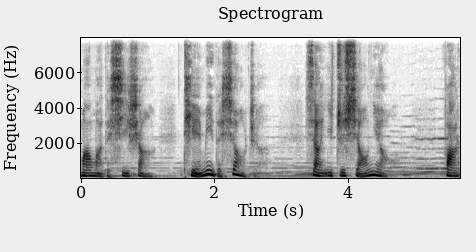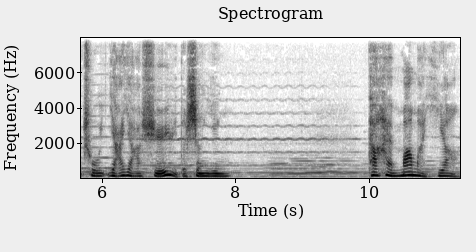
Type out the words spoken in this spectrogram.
妈妈的膝上，甜蜜的笑着，像一只小鸟，发出牙牙学语的声音。他和妈妈一样，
